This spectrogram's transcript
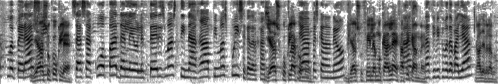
έχουμε περάσει; Γεια σου, κούκλε. Σας ακούω πάντα, λέει ο Λευτέρης μας, την αγάπη μας που είσαι καταρχάς; Γεια σου, κουκλάκο Για μου. πες κανένα νέο. Γεια σου, φίλε μου, καλέ, χαθήκαμε. Ας, Να θυμηθούμε τα παλιά. Άντε, μπράβο.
